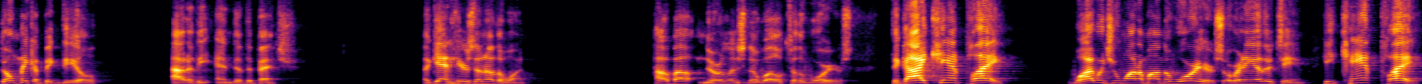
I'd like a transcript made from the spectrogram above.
don't make a big deal out of the end of the bench. Again, here's another one. How about Nerlens Noel to the Warriors? The guy can't play. Why would you want him on the Warriors or any other team? He can't play.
